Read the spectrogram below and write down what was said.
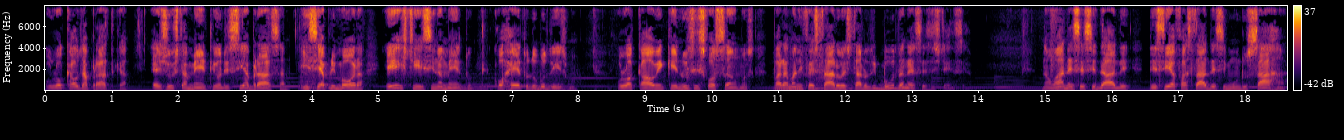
O local da prática é justamente onde se abraça e se aprimora este ensinamento correto do budismo, o local em que nos esforçamos para manifestar o estado de Buda nessa existência. Não há necessidade de se afastar desse mundo sarra,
